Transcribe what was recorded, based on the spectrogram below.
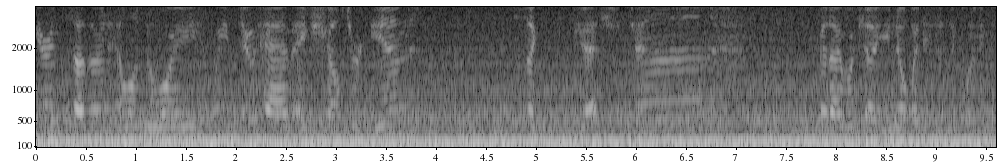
Here in southern Illinois, we do have a shelter in suggestion, but I will tell you nobody's in the clinics.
